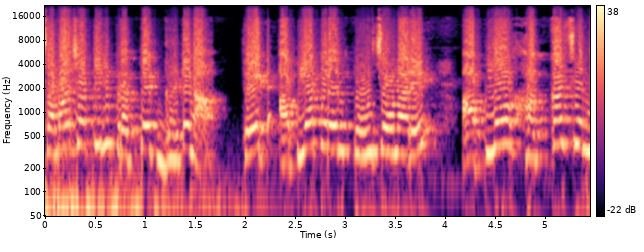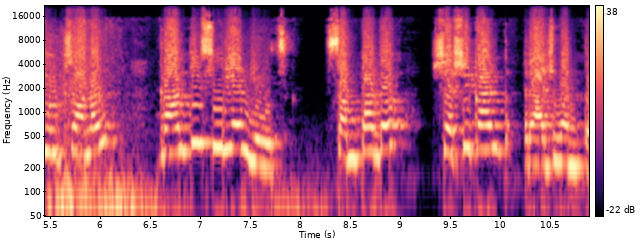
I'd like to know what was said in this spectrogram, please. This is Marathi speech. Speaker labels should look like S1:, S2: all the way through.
S1: समाजातील प्रत्येक घटना थेट आपल्यापर्यंत पोहोचवणारे आपलं हक्काचं न्यूज चॅनल क्रांती सूर्य न्यूज. संपादक शशिकांत राजवंत.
